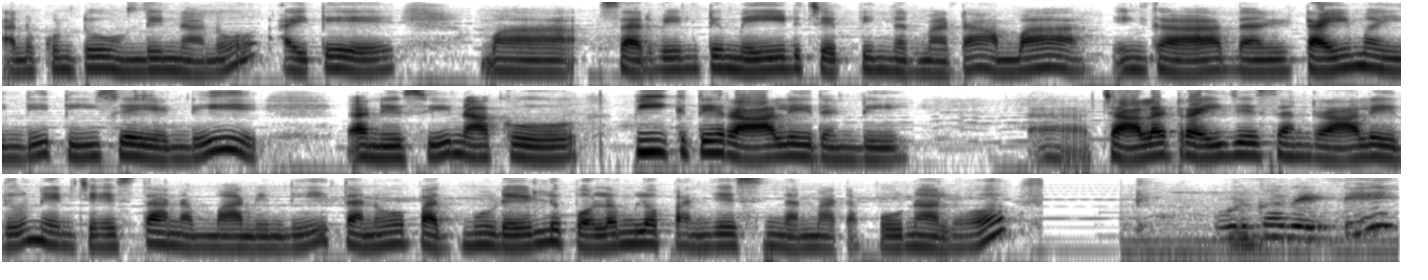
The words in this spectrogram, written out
అనుకుంటూ ఉండిన్నాను. అయితే మా సర్వెంట్ మెయిడ్ చెప్పిందనమాట అమ్మ ఇంకా దాని టైం అయింది తీసేయండి. అనేసి నాకు పీకితే రాలేదండి. చాలా ట్రై చేశాను రాలేదు. నేను చేస్తానమ్మా అనింది. తను పదమూడేళ్ళు పొలంలో పనిచేసిందనమాట పూనాలో. ఉడకబెట్టి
